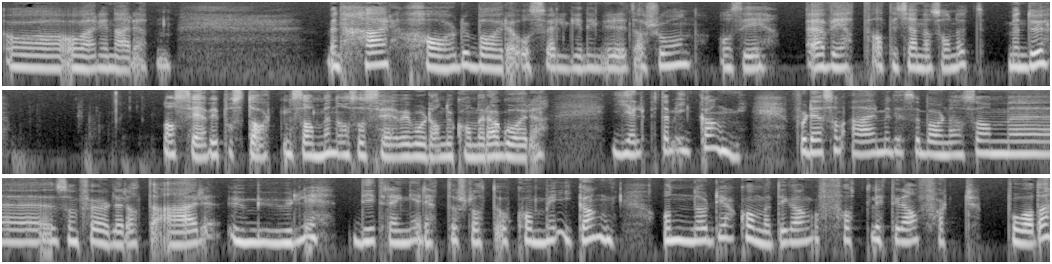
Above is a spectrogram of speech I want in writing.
å, å, være i nærheten. Men her har du bare å svelge din irritasjon og si jeg vet at det kjennes sånn ut, men du, nå ser vi på starten sammen, og så ser vi hvordan du kommer av gårde hjelp dem i gang. For det som er med disse barna som, eh, som, føler at det er umulig, de trenger rett og slett å komme i gang. Og når de har kommet i gang og fått litt fart på det,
